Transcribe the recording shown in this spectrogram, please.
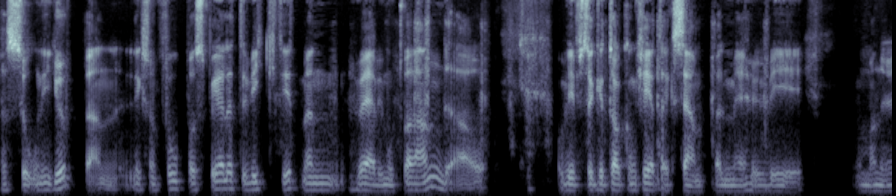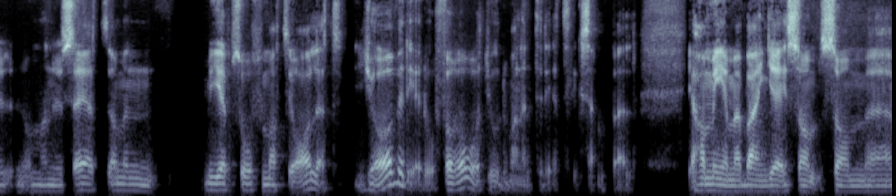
person i gruppen? Liksom, fotbollsspelet är viktigt, men hur är vi mot varandra? Och, och vi försöker ta konkreta exempel med hur vi, om man nu, om man nu säger att ja, men, vi hjälps åt för materialet. Gör vi det då? Förra året gjorde man inte det till exempel. Jag har med mig bara en grej som, som, eh,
